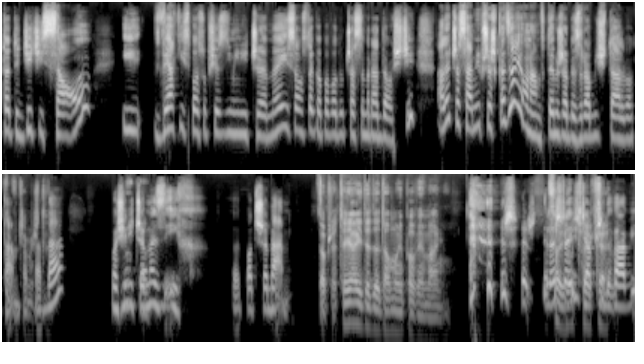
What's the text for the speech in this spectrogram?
to te dzieci są i w jaki sposób się z nimi liczymy i są z tego powodu czasem radości, ale czasami przeszkadzają nam w tym, żeby zrobić to albo tamto, prawda? Bo się no liczymy z ich potrzebami. Dobrze, to ja idę do domu i powiem Ani. tyle Co szczęścia przed wami.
